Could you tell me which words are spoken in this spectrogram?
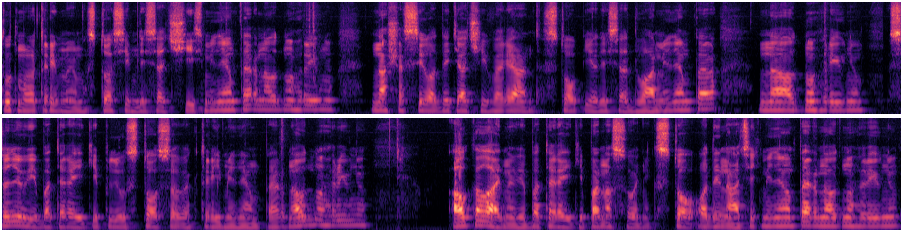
Тут ми отримуємо 176 мА на 1 гривню. Наша сила дитячий варіант 152 мА на 1 гривню. Сольові батарейки плюс 143 мА на 1 гривню. Алкалайнові батарейки Panasonic 111 мА на 1 гривню.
